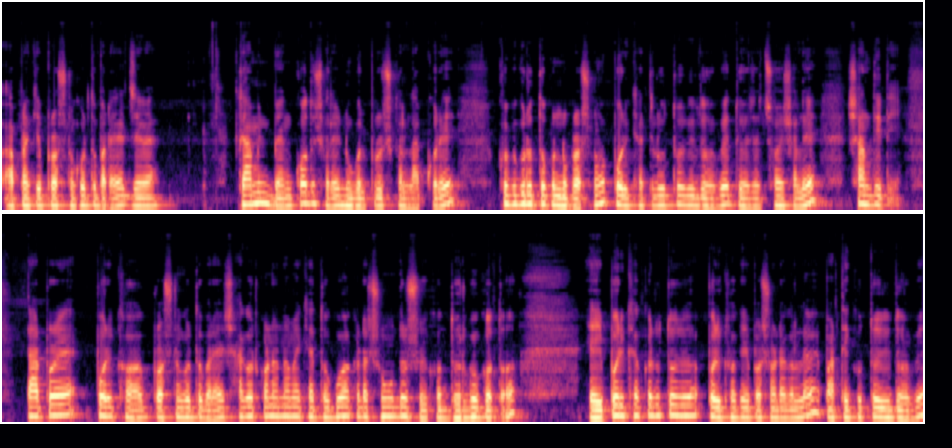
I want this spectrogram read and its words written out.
আপনাকে প্রশ্ন করতে পারে যে, গ্রামীণ ব্যাংক কত সালে নোবেল পুরস্কার লাভ করে? খুবই গুরুত্বপূর্ণ প্রশ্ন। পরীক্ষার্থীর উত্তর দিতে হবে দু হাজার ছয় সালে শান্তিতে। তারপরে পরীক্ষক প্রশ্ন করতে পারে, সাগরকন্যা নামে খ্যাত কুয়াকাটা সমুদ্র সৈকত দৈর্ঘ্য কত? এই পরীক্ষকের উত্তর, পরীক্ষক এই প্রশ্নটা করলে প্রার্থীকে উত্তর দিতে হবে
